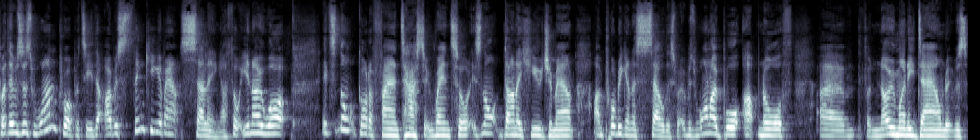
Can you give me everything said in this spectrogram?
But there was this one property that I was thinking about selling. I thought, you know what? It's not got a fantastic rental. It's not done a huge amount. I'm probably going to sell this. It was one I bought up north um, for no money down. It was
